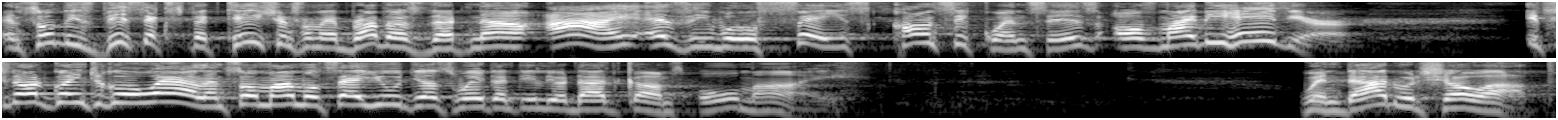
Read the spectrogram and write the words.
And so there's this expectation from my brothers that now I, Ezzy, will face consequences of my behavior. It's not going to go well. And so mom will say, You just wait until your dad comes. Oh my. When dad would show up,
